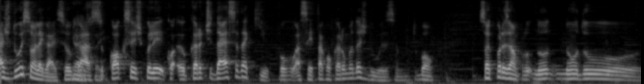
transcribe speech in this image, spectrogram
As duas são legais. Se eu, É, ah, se- qual que você escolher. qual- Eu quero te dar essa daqui. Vou aceitar qualquer uma das duas. Isso é muito bom. Só que, por exemplo, no, no do.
